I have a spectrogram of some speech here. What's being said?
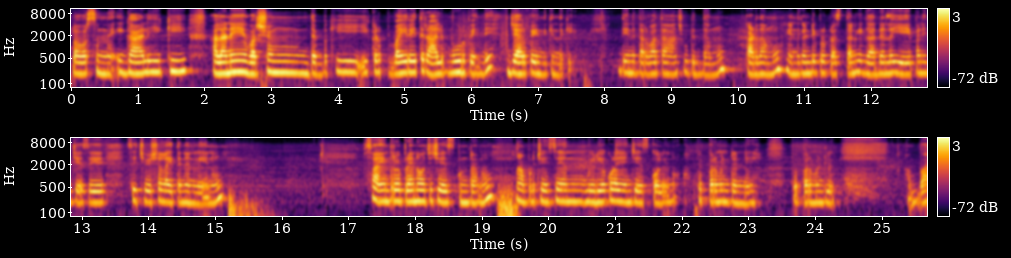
ఫ్లవర్స్ ఉన్నాయి. ఈ గాలికి అలానే వర్షం దెబ్బకి ఇక్కడ వైర్ అయితే రాలి ఊడిపోయింది జారిపోయింది కిందకి. దీని తర్వాత చూపిద్దాము కడదాము. ఎందుకంటే ఇప్పుడు ప్రస్తుతానికి గార్డెన్లో ఏ పని చేసే సిచ్యువేషన్లో అయితే నేను లేను. సాయంత్రం ఎప్పుడైనా వచ్చి చేసుకుంటాను. అప్పుడు చేసే వీడియో కూడా ఏం చేసుకోలేను. పిప్పర్మెంట్ అండి. పిప్పర్మెంట్లు అబ్బా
